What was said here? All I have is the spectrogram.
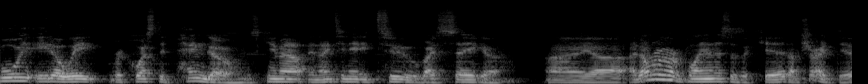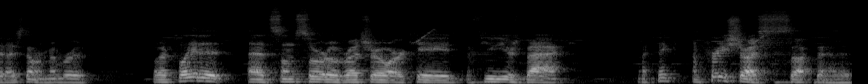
Boy 808 requested Pengo. This came out in 1982 by Sega. I uh, I don't remember playing this as a kid. I'm sure I did. I just don't remember it. But I played it at some sort of retro arcade a few years back. I think I'm pretty sure I sucked at it.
